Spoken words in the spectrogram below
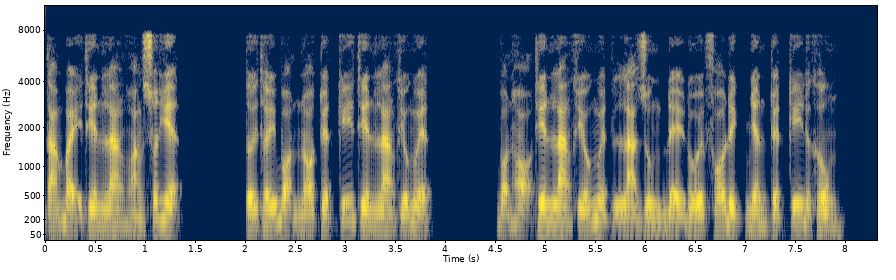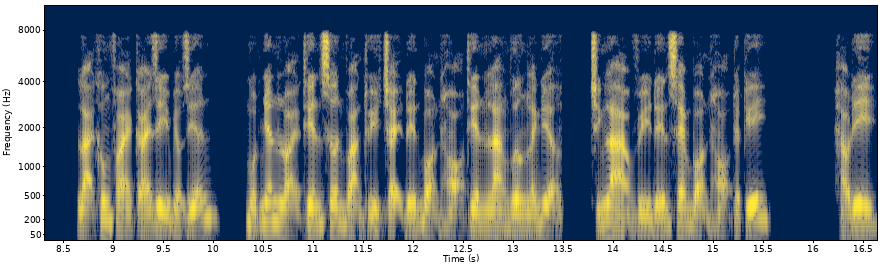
087 thiên lang hoàng xuất hiện. Tới thấy bọn nó tuyệt kỹ thiên lang khiếu nguyệt. Bọn họ thiên lang khiếu nguyệt là dùng để đối phó địch nhân tuyệt kỹ được không? Lại không phải cái gì biểu diễn, một nhân loại thiên sơn vạn thủy chạy đến bọn họ thiên lang vương lãnh địa, chính là vì đến xem bọn họ tuyệt kỹ. Hào đi,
